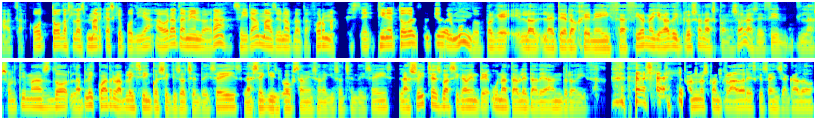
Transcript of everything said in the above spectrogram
atacó todas las marcas que podía, ahora también lo hará. Se irá más de una plataforma. Eh, tiene todo el sentido del mundo. Porque la heterogeneización ha llegado incluso a las consolas. Es decir, las últimas dos, la Play 4, la Play 5 es X86, las Xbox también son X86. La Switch es básicamente una tableta de Android con unos controladores que se han sacado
